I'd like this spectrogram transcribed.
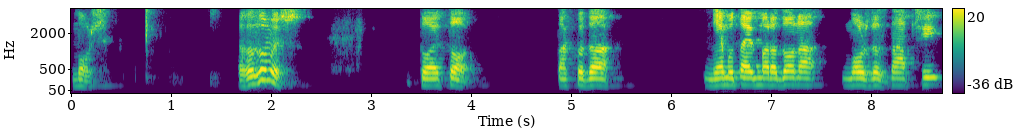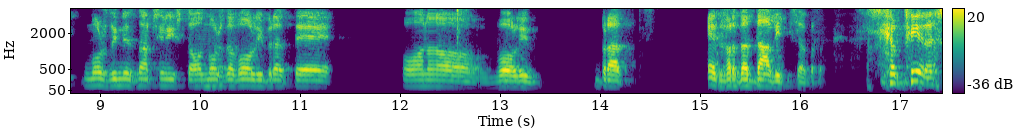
Može. Razumeš? To je to. Tako da, njemu taj Maradona možda znači, možda i ne znači ništa. On možda voli, brate, ono, voli, brat, Edvarda Davica, brate. Kapiraš?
